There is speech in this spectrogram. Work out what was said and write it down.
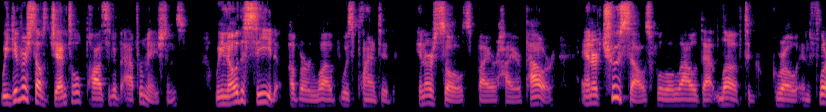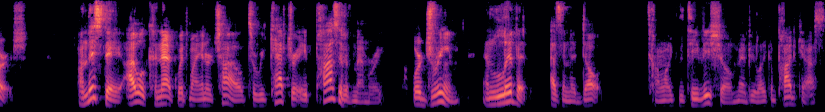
We give ourselves gentle, positive affirmations. We know the seed of our love was planted in our souls by our higher power, and our true selves will allow that love to grow and flourish. On this day, I will connect with my inner child to recapture a positive memory or dream and live it as an adult, kind of like the TV show, maybe like a podcast,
